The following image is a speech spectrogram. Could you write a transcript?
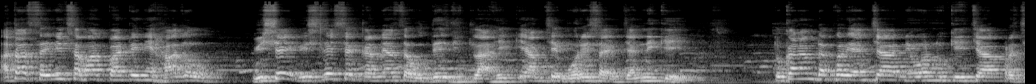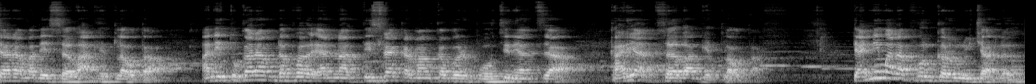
आता सैनिक समाज पार्टीने हा जो विषय विश्लेषण करण्याचा उद्देश घेतला आहे की आमचे मोरे साहेब ज्यांनी की तुकाराम डफळ यांच्या निवडणुकीच्या प्रचारामध्ये सहभाग घेतला होता. आणि तुकाराम डफळ यांना तिसऱ्या क्रमांकावर पोहोचण्याच्या कार्यात सहभाग घेतला होता. त्यांनी मला फोन करून विचारलं.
